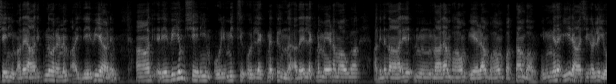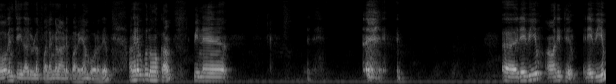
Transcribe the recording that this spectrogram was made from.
ശനിയും അതായത് ആദിത്യം എന്ന് പറയണം രവിയാണ്. ആദി രവിയും ശനിയും ഒരുമിച്ച് ഒരു ലഗ്നത്തിൽ നിന്ന് അതായത് ലഗ്നം മേടമാവുക അതിന്റെ നാല് നാലാം ഭാവം ഏഴാം ഭാവം പത്താം ഭാവം ഇങ്ങനെ ഈ രാശികളിൽ യോഗം ചെയ്താലുള്ള ഫലങ്ങളാണ് പറയാൻ പോണത്. അങ്ങനെ നമുക്ക് നോക്കാം. പിന്നെ രവിയും ആദിത്യനും രവിയും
